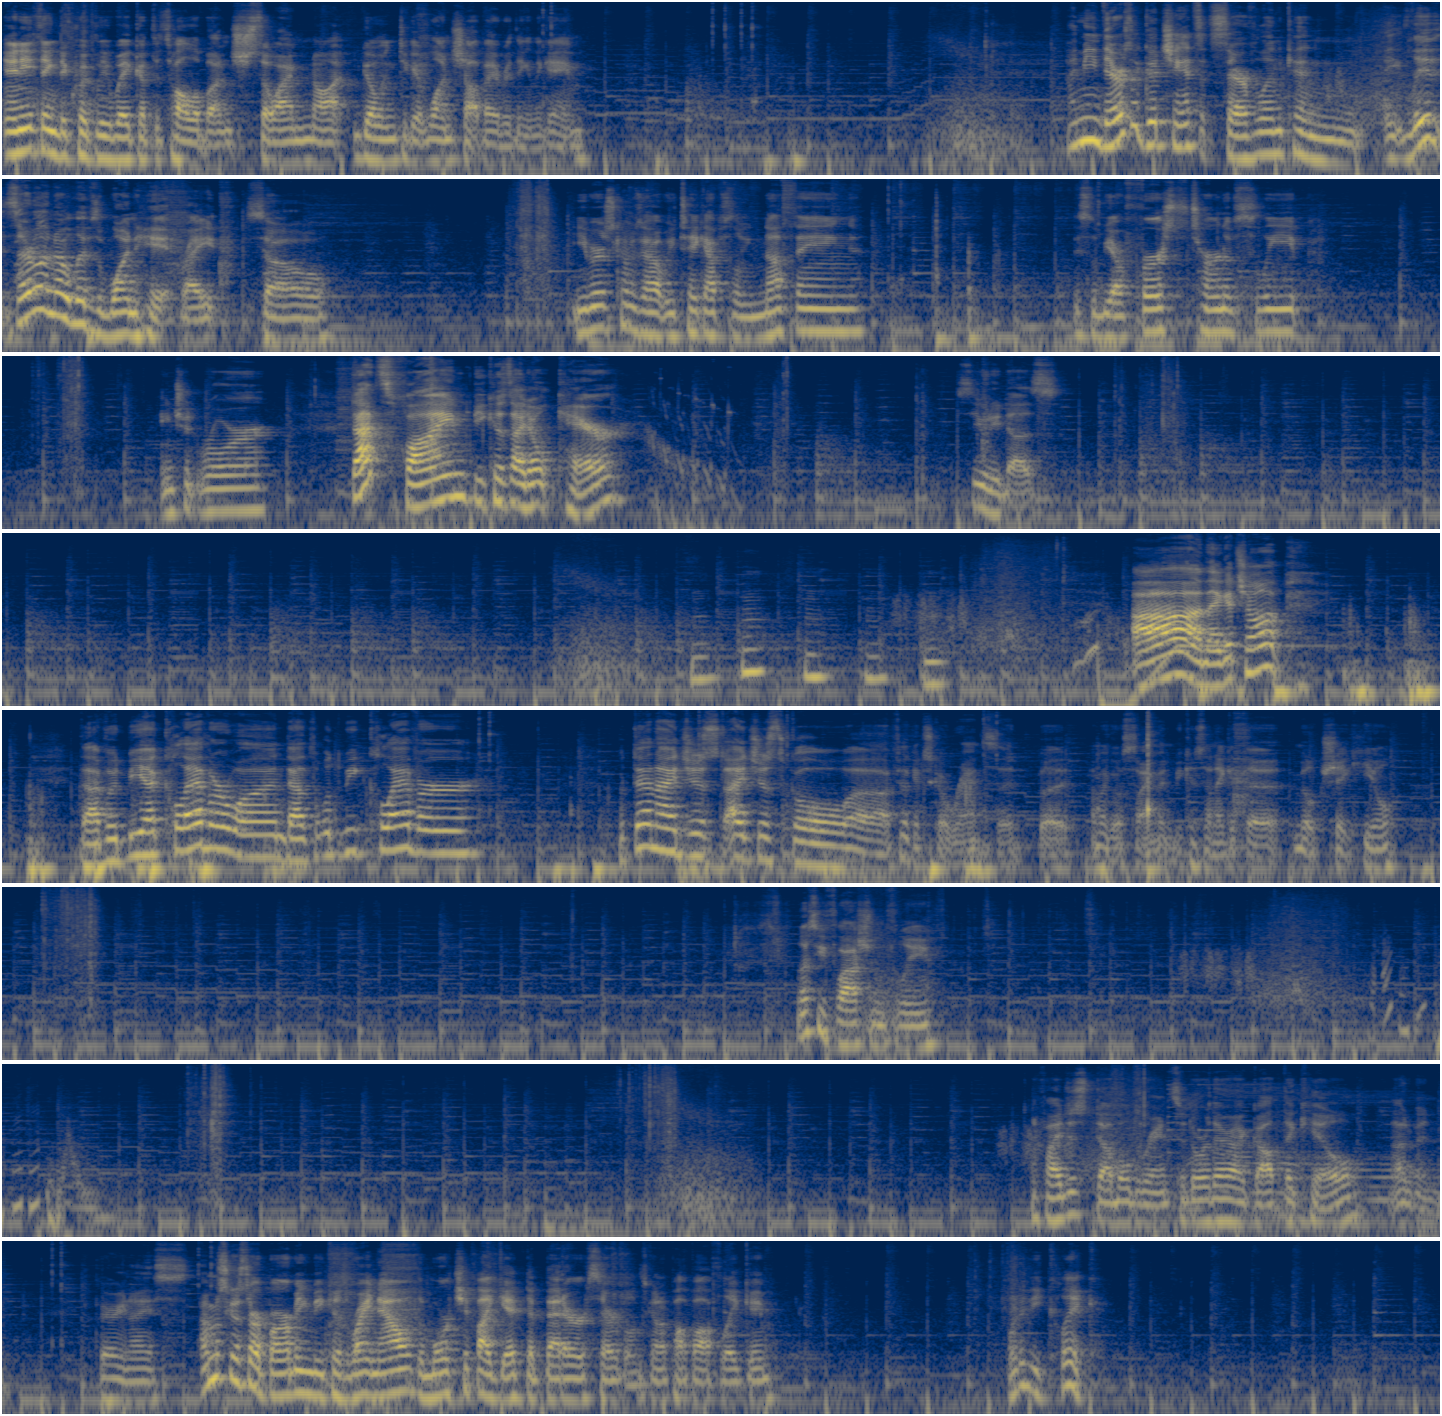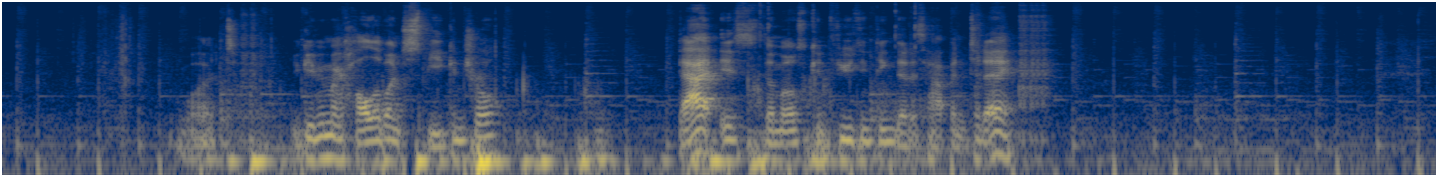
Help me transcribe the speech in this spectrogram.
Anything to quickly wake up the tall bunch, so I'm not going to get one shot by everything in the game. I mean, there's a good chance that Cervolen can live. Cervolen no lives one hit, right? So Ebers comes out. We take absolutely nothing. This will be our first turn of sleep. Ancient Roar. That's fine because I don't care. See what he does. Ah, Mega Chomp. That would be a clever one. That would be clever. But then I just, I just go, uh, I feel like I just go Rancid, but I'm gonna go Simon because then I get the Milkshake heal. Unless you Flash and Flee. I just doubled Rancidor there, I got the kill. That would have been very nice. I'm just going to start barbing because right now, the more chip I get, the better Cervolen's going to pop off late game. What did he click? What? You're giving my Hollow Bunch speed control? That is the most confusing thing that has happened today.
